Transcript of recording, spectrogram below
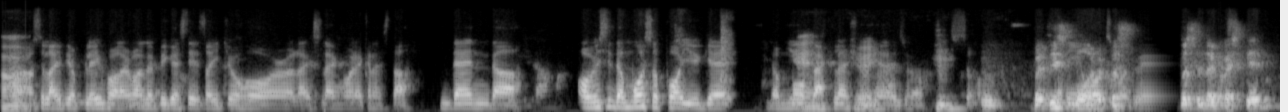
Uh, uh, so like if you're playing for like one of the biggest states like johor or like Selangor or that kind of stuff then the obviously the more support you get the more Yeah, backlash you'll get as well. Hmm. so But this think it more works a pers- personal question.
